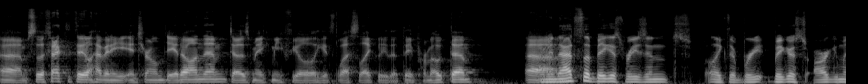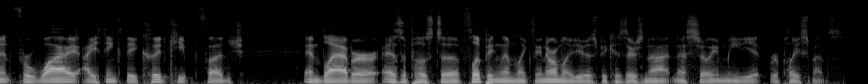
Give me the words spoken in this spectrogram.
Um. So the fact that they don't have any internal data on them does make me feel like it's less likely that they promote them. Um, I mean, that's the biggest reason, like the br- biggest argument for why I think they could keep Fudge and Blabber as opposed to flipping them like they normally do is because there's not necessarily immediate replacements.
